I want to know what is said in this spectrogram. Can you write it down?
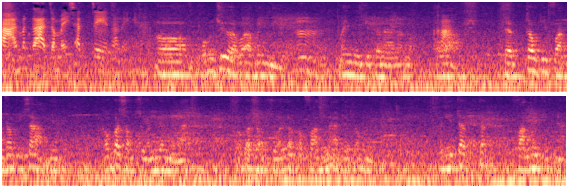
ฐานมันก็อาจจะไม่ชัดเจนอะไรเงี้ยเอ่อผมเชื่อว่าไม่มีอืมไม่มีเจตนานั้นหรอกค่ะแต่เท่าที่ฟังเท่าที่ทราบเนี่ยเขาก็สอบสวนกันอยู่นะเขาก็สอบสวนแล้วก็ฟังน่าจะต้องอันนี้ถ้าถ้าฟังไม่ผิดนะ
